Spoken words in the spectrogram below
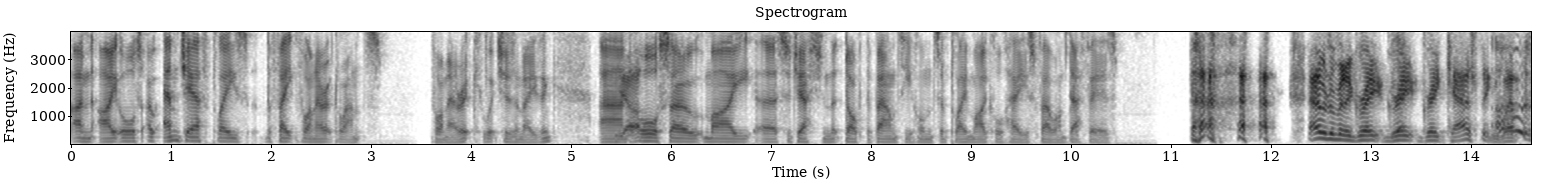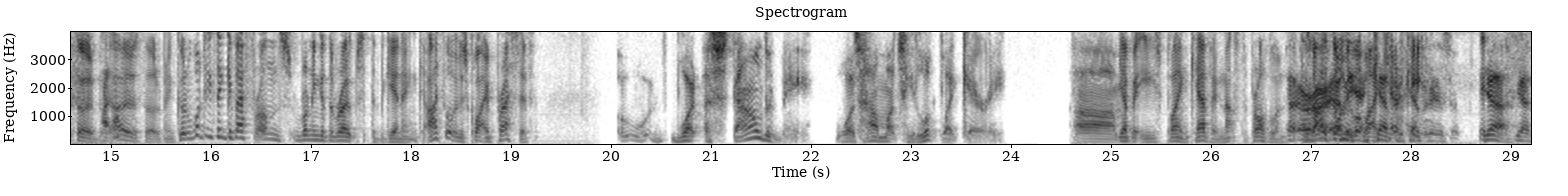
and I also oh, MJF plays the fake Von Erich Lance, Von Erich, which is amazing. And yeah. also my uh, suggestion that Dog the Bounty Hunter play Michael Hayes fell on deaf ears. that would have been a great, great, yeah. great casting. I would have thought. Been, I, I would have thought it'd been good. What do you think of Efron's running of the ropes at the beginning? I thought it was quite impressive. What astounded me was how much he looked like Kerry. Um, yeah, but he's playing Kevin. That's the problem. Because I thought I mean, he looked like Kevin, Kevin is, yeah, yeah,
